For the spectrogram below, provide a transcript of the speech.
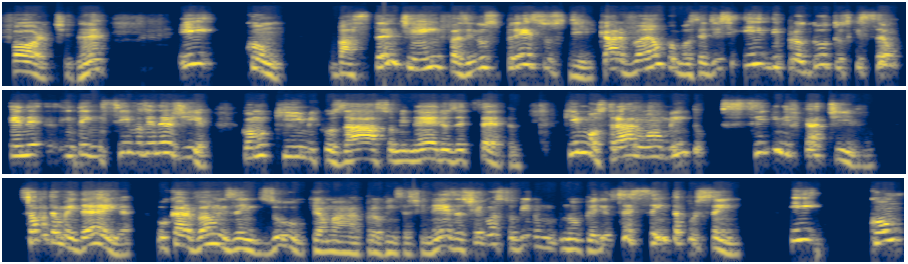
forte. Né? E com bastante ênfase nos preços de carvão, como você disse, e de produtos que são intensivos em energia, como químicos, aço, minérios, etc., que mostraram um aumento significativo. Só para ter uma ideia, o carvão em Zhengzhou, que é uma província chinesa, chegou a subir no, no período 60%. E com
